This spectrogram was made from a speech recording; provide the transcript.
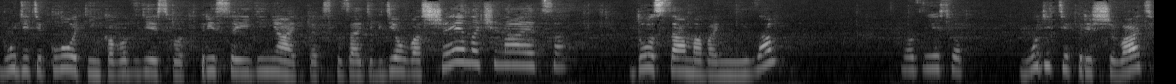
будете плотненько вот здесь вот присоединять, так сказать, где у вас шея начинается, до самого низа. Вот здесь вот будете пришивать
